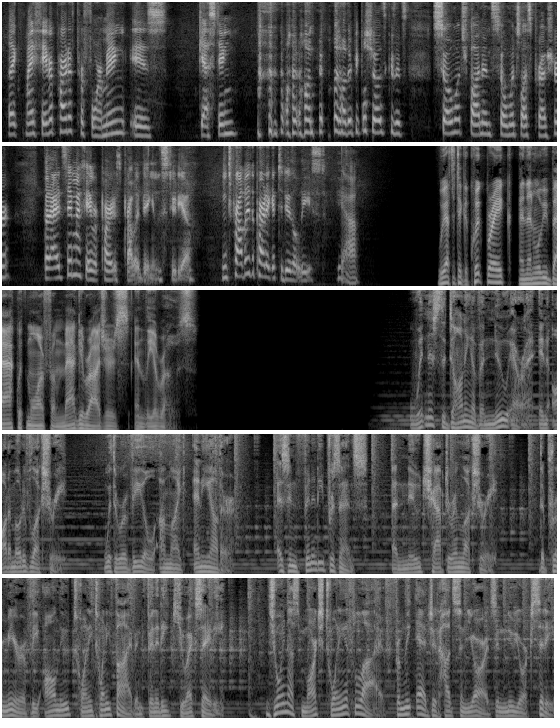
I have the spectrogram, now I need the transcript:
Like my favorite part of performing is guesting on, on, on other people's shows because it's so much fun and so much less pressure. But I'd say my favorite part is probably being in the studio. It's probably the part I get to do the least. Yeah. We have to take a quick break, and then we'll be back with more from Maggie Rogers and Leah Rose. Witness the dawning of a new era in automotive luxury with a reveal unlike any other as Infiniti presents a new chapter in luxury, the premiere of the all new 2025 Infiniti QX80. Join us March 20th live from the edge at Hudson Yards in New York City,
